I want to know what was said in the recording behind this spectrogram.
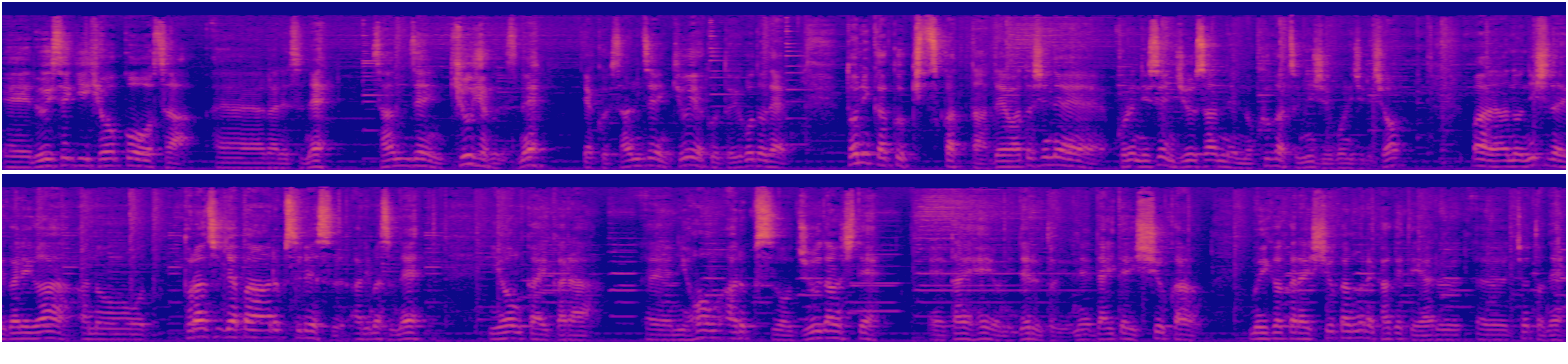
えー、累積標高差、えー、がですね3900ですね。約3900ということでとにかくきつかった。で私ねこれ2013年の9月25日でしょ、まあ、あの西田ゆかりがあのトランスジャパンアルプスレースありますね。日本海から、えー、日本アルプスを縦断して、え太平洋に出るというね大体1週間6日から1週間ぐらいかけてやる、えちょっとね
